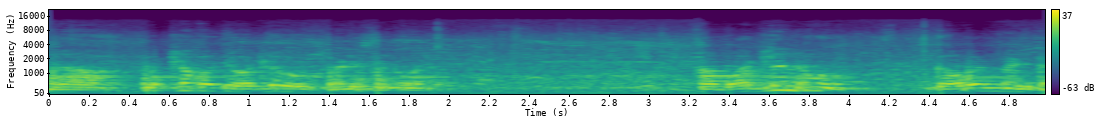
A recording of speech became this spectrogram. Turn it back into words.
మన పుట్ల కొద్ది వడ్లు పండిస్తున్నవాడు ఆ వడ్లను గవర్నమెంట్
